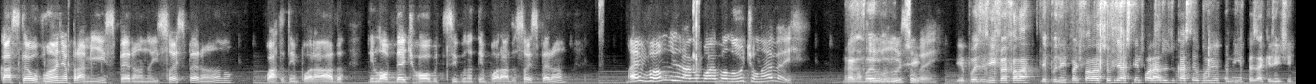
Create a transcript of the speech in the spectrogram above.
Castlevania pra mim, esperando aí, só esperando. Quarta temporada. Tem Love Dead Robot, segunda temporada, só esperando. Mas vamos de Dragon Ball Evolution, né, velho? Dragon Ball Que isso, Evolution. velho? Depois a gente vai falar, depois a gente pode falar sobre as temporadas do Castlevania também, apesar que a gente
